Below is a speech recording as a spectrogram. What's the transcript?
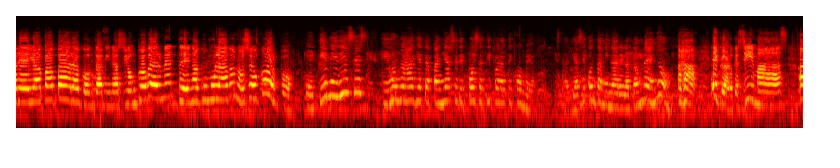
areia papar a contaminación que o verme ten acumulado no seu corpo. E que me dices que unha águia te apañase depois a ti para te comer? Estaría se contaminar ela tamén, non? Ah, é claro que sí, mas... A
